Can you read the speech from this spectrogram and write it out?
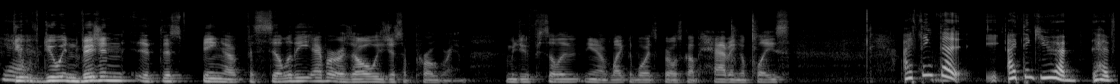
Yeah. Do, you, do you envision it, this being a facility ever, or is it always just a program? I mean, do you facility, you know, like the Boys and Girls Club, having a place? I think that I think you have have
